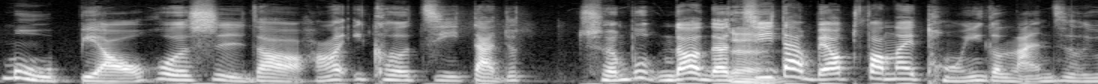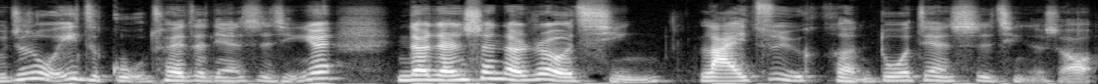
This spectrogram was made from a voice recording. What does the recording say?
目标，或者是你知道，好像一颗鸡蛋就全部，你知道，你的鸡蛋不要放在同一个篮子里。就是我一直鼓吹这件事情，因为你的人生的热情来自于很多件事情的时候，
